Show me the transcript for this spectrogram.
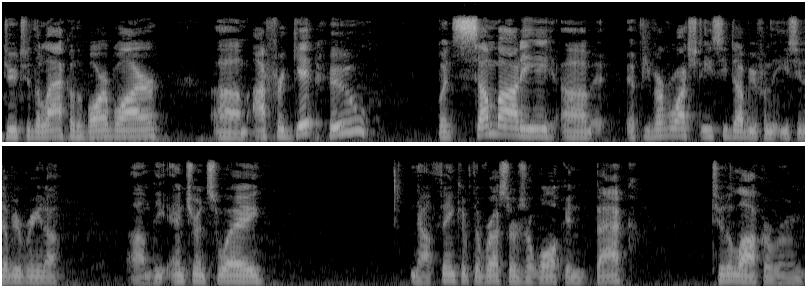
due to the lack of the barbed wire. Um, I forget who, but somebody, um, if you've ever watched ECW from the ECW arena, um, the entranceway. Now think if the wrestlers are walking back to the locker room,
